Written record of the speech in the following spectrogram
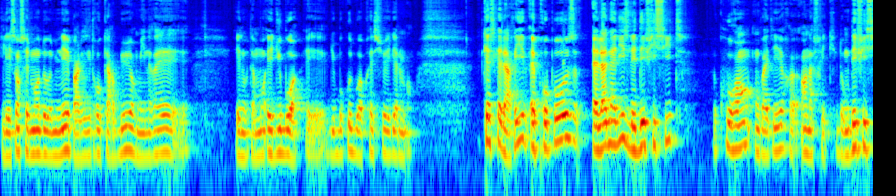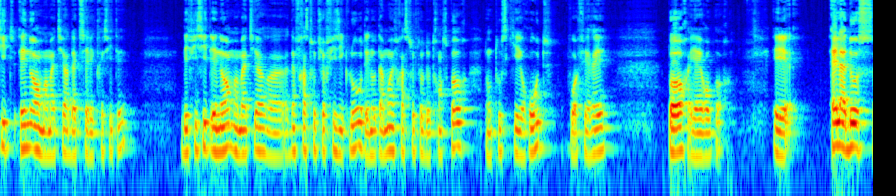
il est essentiellement dominé par les hydrocarbures, minerais... Et notamment et du bois et du beaucoup de bois précieux également. Qu'est-ce qu'elle arrive? Elle propose, elle analyse les déficits courants, on va dire, en Afrique. Donc déficit énorme en matière d'accès à l'électricité, déficit énorme en matière d'infrastructures physiques lourdes et notamment infrastructures de transport, donc tout ce qui est route, voies ferrées, ports et aéroports. Et elle adosse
